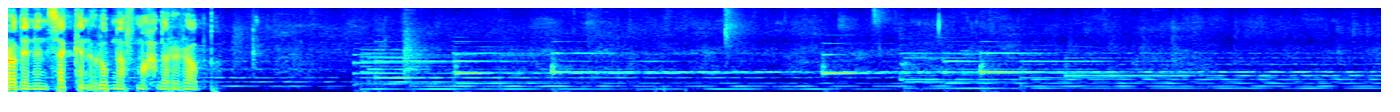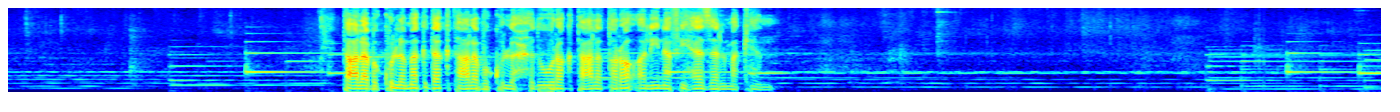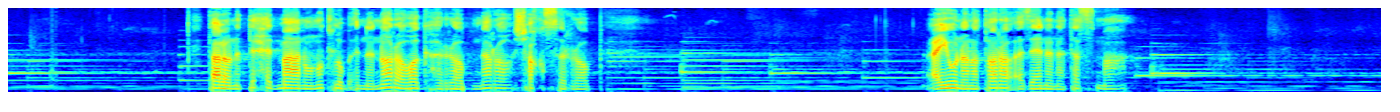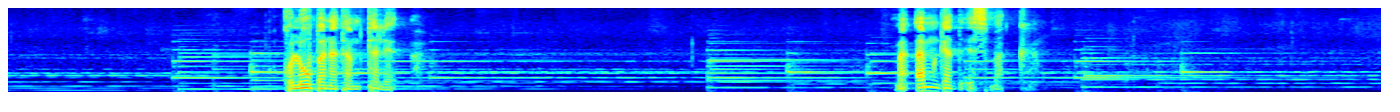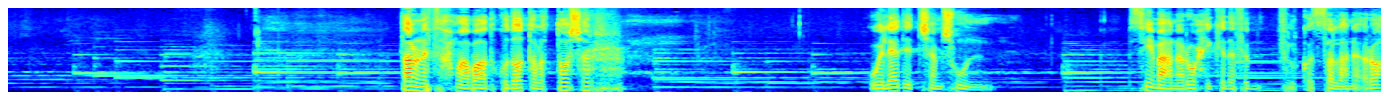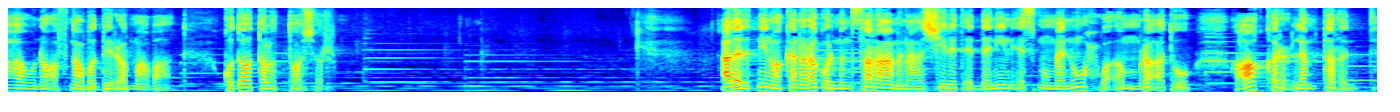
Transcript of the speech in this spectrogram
أراد أن نسكن قلوبنا في محضر الرب. تعال بكل مجدك تعال بكل حضورك تعال تراءى لنا في هذا المكان. تعالوا نتحد معا ونطلب أن نرى وجه الرب نرى شخص الرب. عيوننا ترى أذاننا تسمع. قلوبنا تمتلئ. ما أمجد اسمك. تعالوا نفتح مع بعض قضاة 13 ولادة شمشون. بس في معنى روحي كده في في القصة اللي هنقراها ونقف نعبد بيه الرب مع بعض. قضاة 13 عدد اتنين وكان رجل من صرع من عشيرة الدانين اسمه منوح وامرأته عاقر لم ترد.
